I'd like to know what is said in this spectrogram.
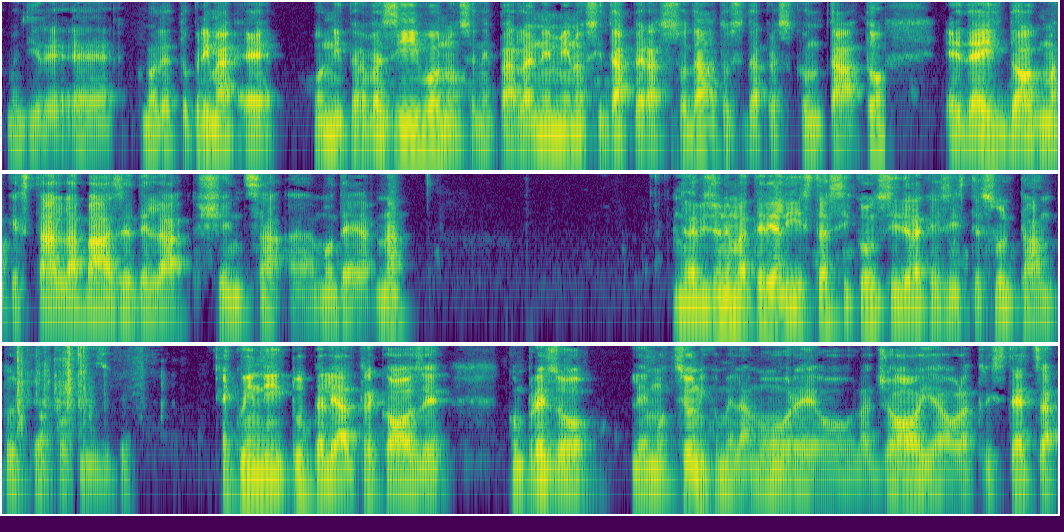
come dire, è, come ho detto prima, è onnipervasivo, non se ne parla nemmeno, si dà per assodato, si dà per scontato ed è il dogma che sta alla base della scienza eh, moderna nella visione materialista si considera che esiste soltanto il corpo fisico e quindi tutte le altre cose, compreso le emozioni come l'amore o la gioia o la tristezza,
